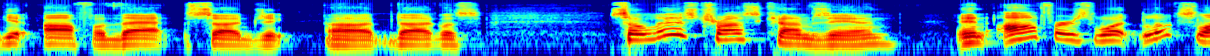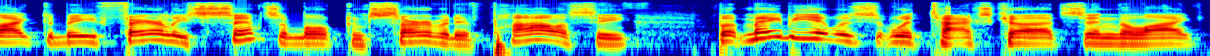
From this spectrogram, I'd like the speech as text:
get off of that subject, uh, Douglas, so Liz Truss comes in and offers what looks like to be fairly sensible conservative policy, but maybe it was with tax cuts and the like,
